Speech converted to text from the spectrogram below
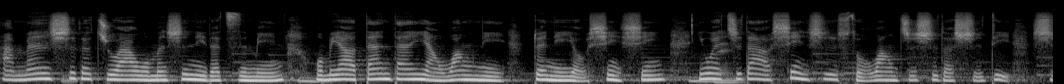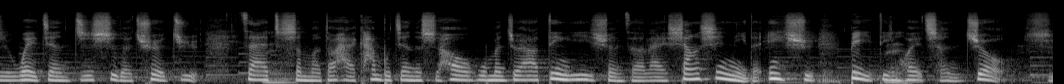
阿门。是的，主啊，我们是你的子民，嗯、我们要单单仰望你，对你有信心，因为知道信是所望之事的实地，是未见之事的确据。在什么都还看不见的时候，我们就要定义选择来相信你的应许必定会成就。是，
